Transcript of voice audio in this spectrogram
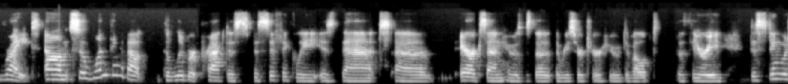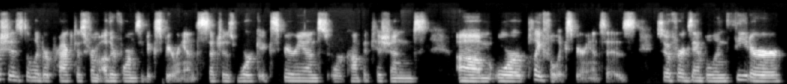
Right. Um, so, one thing about deliberate practice specifically is that uh, Ericsson, who is the, the researcher who developed the theory, distinguishes deliberate practice from other forms of experience, such as work experience or competitions um, or playful experiences. So, for example, in theater,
